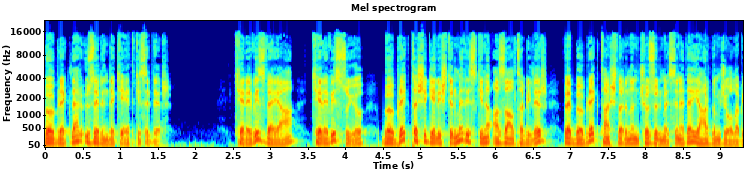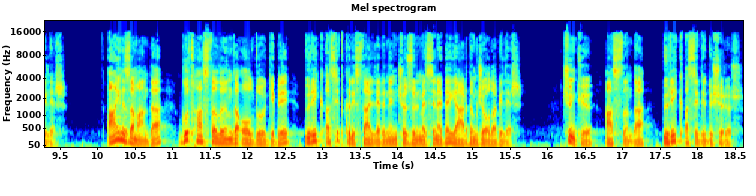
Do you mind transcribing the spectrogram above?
böbrekler üzerindeki etkisidir. Kereviz veya kereviz suyu böbrek taşı geliştirme riskini azaltabilir ve böbrek taşlarının çözülmesine de yardımcı olabilir. Aynı zamanda gut hastalığında olduğu gibi ürik asit kristallerinin çözülmesine de yardımcı olabilir. Çünkü aslında ürik asidi düşürür.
